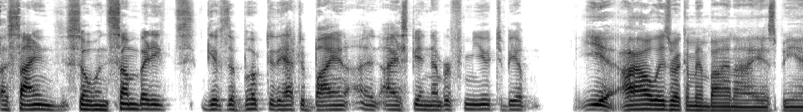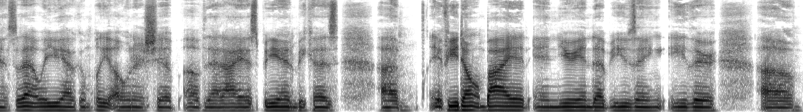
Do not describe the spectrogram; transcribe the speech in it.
assign? So when somebody gives a book, do they have to buy an, an ISBN number from you to be able? Yeah, I always recommend buying an ISBN so that way you have complete ownership of that ISBN because um, if you don't buy it and you end up using either um,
